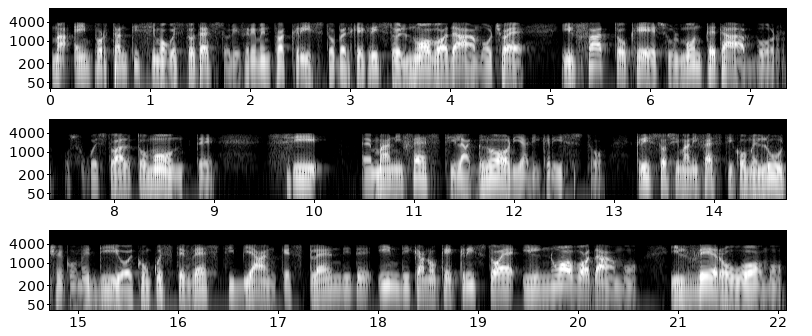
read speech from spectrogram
Ma è importantissimo questo testo riferimento a Cristo, perché Cristo è il nuovo Adamo, cioè il fatto che sul monte Tabor o su questo alto monte si eh, manifesti la gloria di Cristo, Cristo si manifesti come luce, come Dio e con queste vesti bianche splendide indicano che Cristo è il nuovo Adamo, il vero uomo,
